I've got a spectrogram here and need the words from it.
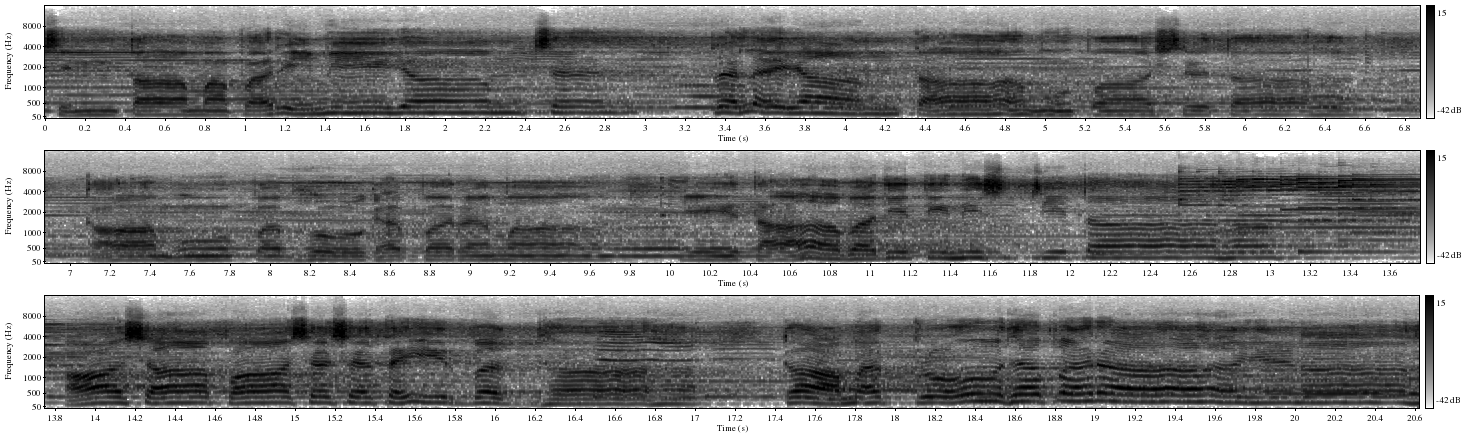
चिन्तामपरिमेयां च प्रलयान्तामुपाश्रिताः कामोपभोगपरमा एतावदिति निश्चिताः। आशापाशशतैर्बद्धाः कामक्रोधपरायणाः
